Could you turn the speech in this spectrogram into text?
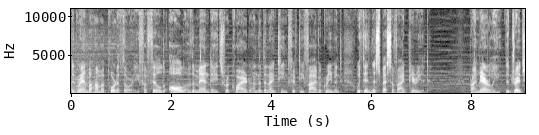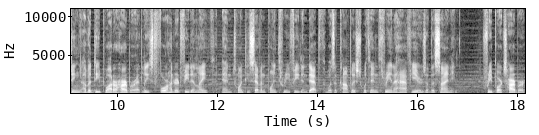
The Grand Bahama Port Authority fulfilled all of the mandates required under the 1955 agreement within the specified period. Primarily, the dredging of a deepwater harbor at least 400 feet in length and 27.3 feet in depth was accomplished within three and a half years of the signing. Freeport's harbor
